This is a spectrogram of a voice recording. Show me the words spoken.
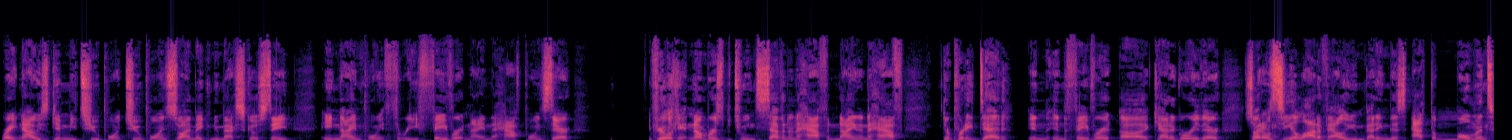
Right now, he's giving me 2.2 points, so I make New Mexico State a 9.3 favorite, nine and a half points there. If you're looking at numbers between seven and a half and nine and a half, they're pretty dead in in the favorite uh, category there. So I don't see a lot of value in betting this at the moment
